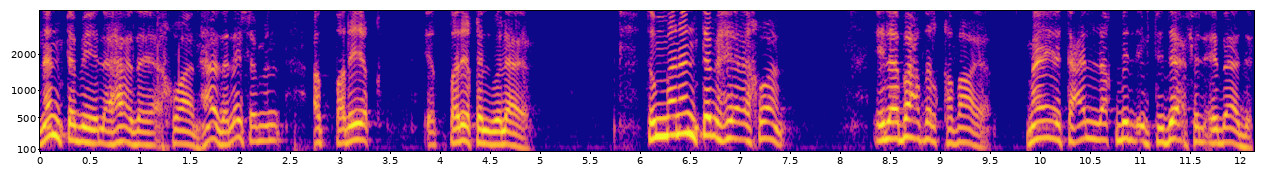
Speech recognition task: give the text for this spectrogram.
ننتبه إلى هذا يا إخوان. هذا ليس من الطريق الطريق الولاية. ثم ننتبه يا إخوان إلى بعض القضايا ما يتعلق بالابتداع في العبادة.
